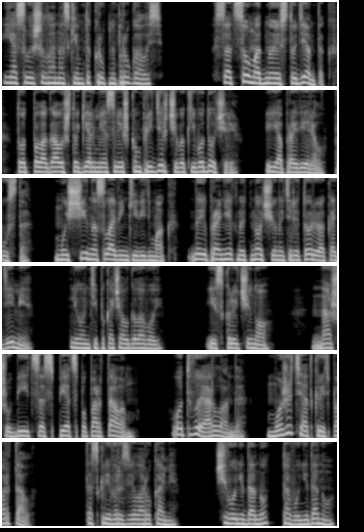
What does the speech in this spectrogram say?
я слышала, она с кем-то крупно поругалась. С отцом одной из студенток. Тот полагал, что Гермия слишком придирчива к его дочери. Я проверил, пусто. Мужчина слабенький ведьмак, да и проникнуть ночью на территорию Академии. Леонтий покачал головой. Исключено. Наш убийца спец по порталам. Вот вы, Орландо, можете открыть портал? Тоскливо развела руками. Чего не дано, того не дано.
